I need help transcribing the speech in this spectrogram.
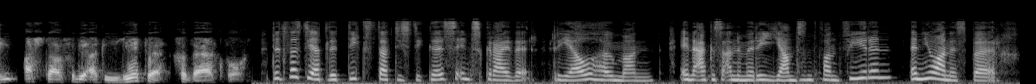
en as daar vir die atlete gewerk word. Dit was die atletiek statistikus en skrywer Riel Houman en ek is Anne Marie Jansen van Vuren in Johannesburg.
